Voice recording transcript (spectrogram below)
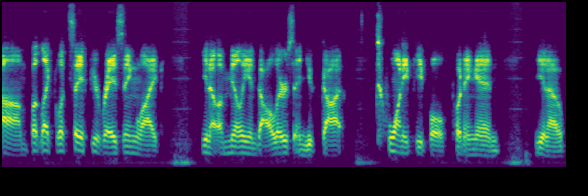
Um, but like, let's say if you're raising like, you know, a million dollars and you've got 20 people putting in, you know,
